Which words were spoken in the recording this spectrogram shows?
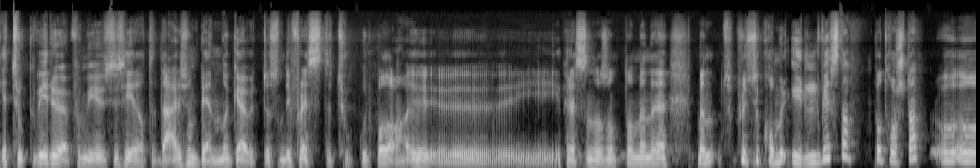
jeg tror ikke vi røper for mye hvis vi sier at det er liksom Ben og Gaute som de fleste tror på da, i pressen og sånt. Men, men så plutselig kommer Ylvis da, på torsdag og, og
